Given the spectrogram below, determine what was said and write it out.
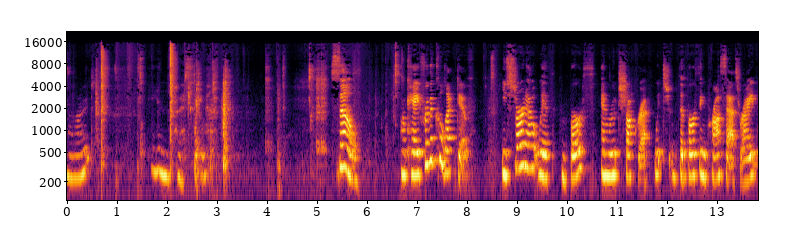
All right, interesting. So, okay, for the collective, you start out with birth and root chakra, which the birthing process, right?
